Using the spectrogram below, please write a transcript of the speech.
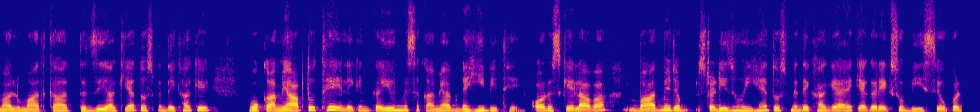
معلومات کا تجزیہ کیا تو اس میں دیکھا کہ وہ کامیاب تو تھے لیکن کئی ان میں سے کامیاب نہیں بھی تھے۔ اور اس کے علاوہ بعد میں جب اسٹڈیز ہوئی ہیں تو اس میں دیکھا گیا ہے کہ اگر ایک سو بیس سے اوپر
